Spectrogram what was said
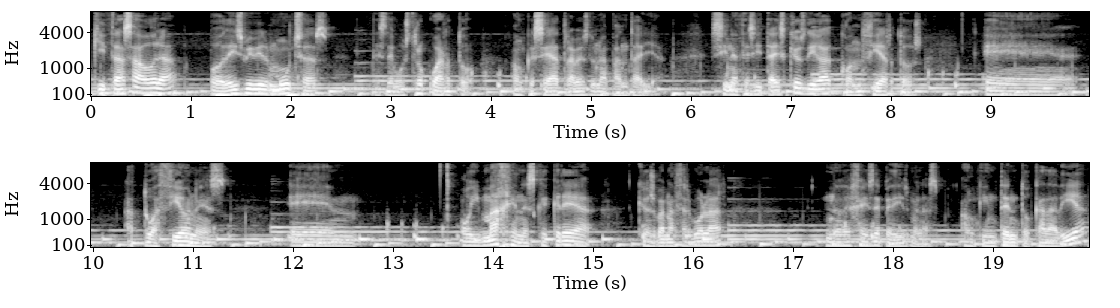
Quizás ahora podéis vivir muchas desde vuestro cuarto, aunque sea a través de una pantalla. Si necesitáis que os diga conciertos, eh, actuaciones eh, o imágenes que crea que os van a hacer volar, no dejéis de pedírmelas, aunque intento cada día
